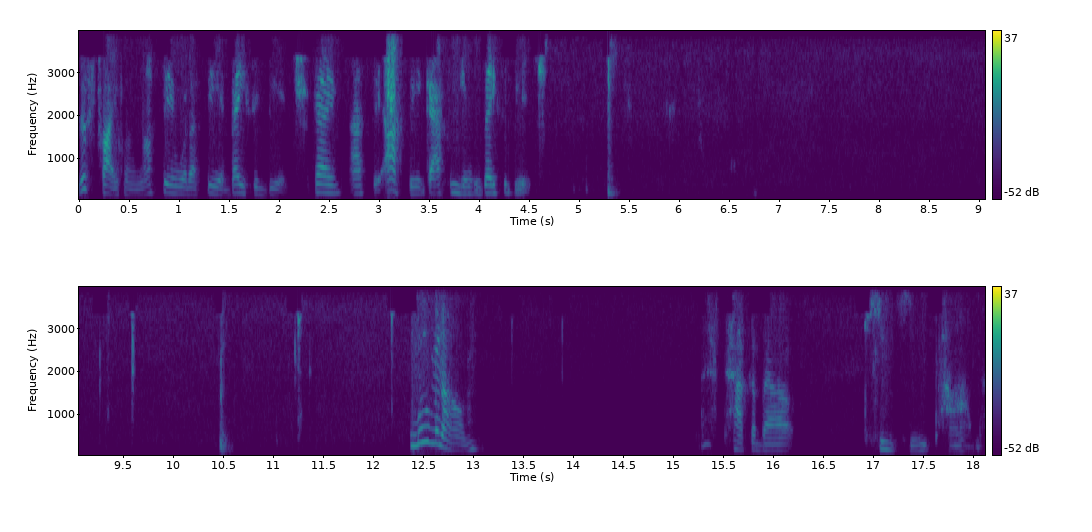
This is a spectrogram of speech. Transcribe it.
Just trifling. I said what I said. Basic bitch, okay? I said, I said, God forgive me, basic bitch. Moving on. Let's talk about Keke Palmer.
